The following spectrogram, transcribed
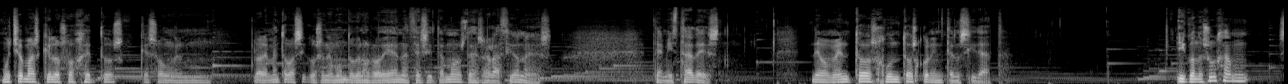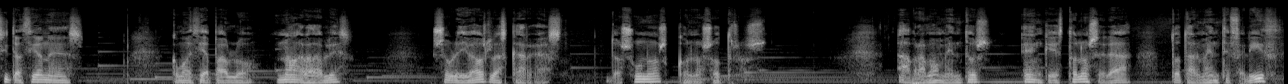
mucho más que los objetos que son el, los elementos básicos en el mundo que nos rodea, necesitamos de relaciones, de amistades, de momentos juntos con intensidad. Y cuando surjan situaciones, como decía Pablo, no agradables, sobrellevaos las cargas, los unos con los otros. Habrá momentos en que esto no será totalmente feliz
